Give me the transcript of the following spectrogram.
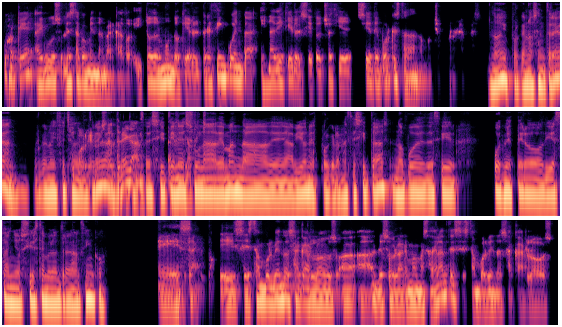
porque Airbus le está comiendo el mercado y todo el mundo quiere el 350 y nadie quiere el 787 porque está dando muchos problemas. No, y porque no se entregan, porque no hay fecha de entrega. No se entregan. Entonces, si tienes una demanda de aviones porque los necesitas, no puedes decir, pues me espero 10 años si este me lo entregan 5. Exacto. Y se están volviendo a sacar los, de eso hablaremos más adelante, se están volviendo a sacar los,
